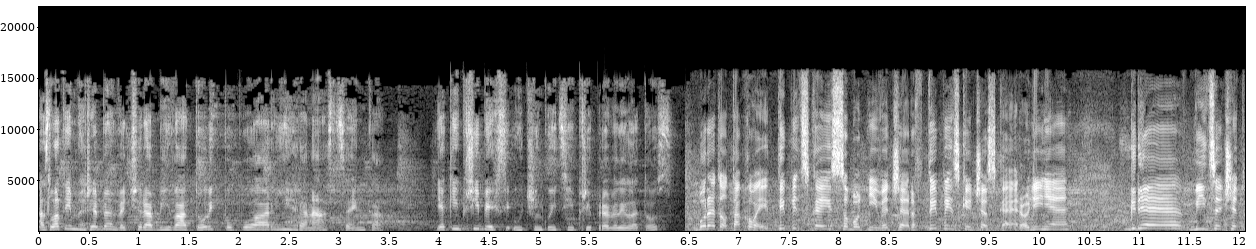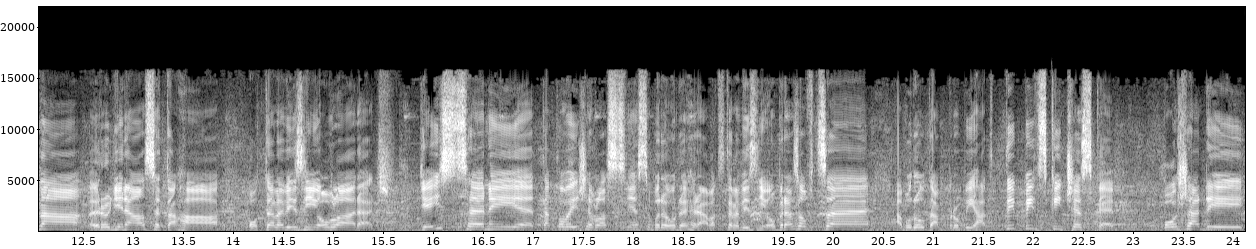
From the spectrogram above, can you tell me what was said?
a zlatým hřebem večera bývá tolik populární hraná scénka. Jaký příběh si účinkující připravili letos? Bude to takový typický sobotní večer v typicky české rodině, kde vícečetná rodina se tahá o televizní ovládač. Děj scény je takový, že vlastně se bude odehrávat televizní obrazovce a budou tam probíhat typicky české pořady,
